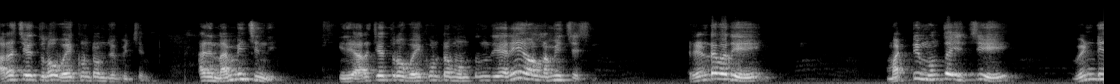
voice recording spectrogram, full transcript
అరచేతిలో వైకుంఠం చూపించింది. అది నమ్మించింది. ఇది అరచేతిలో వైకుంఠం ఉంటుంది అని వాళ్ళు నమ్మించేసింది. రెండవది మట్టి ముంత ఇచ్చి వెండి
